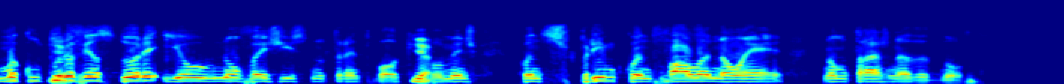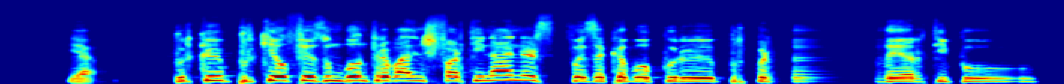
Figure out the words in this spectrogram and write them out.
uma cultura yeah. vencedora e eu não vejo isso no Trent Baalke. Yeah. Pelo menos quando se exprime, quando fala, não, é, não me traz nada de novo. Yeah. Porque, porque ele fez um bom trabalho nos 49ers, depois acabou por, por perder tipo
